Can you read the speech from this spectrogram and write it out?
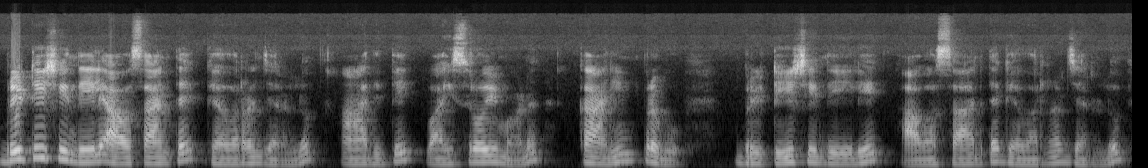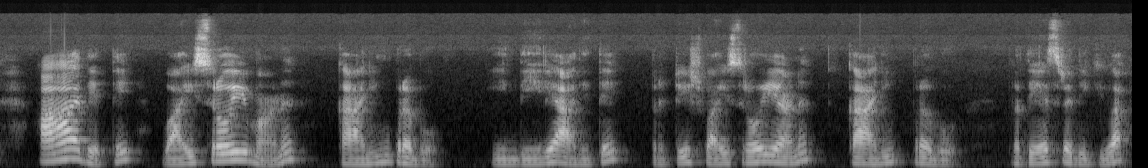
ബ്രിട്ടീഷ് ഇന്ത്യയിലെ അവസാനത്തെ ഗവർണർ ജനറലും ആദ്യത്തെ വൈസ്രോയുമാണ് കാനിങ് പ്രഭു. ബ്രിട്ടീഷ് ഇന്ത്യയിലെ അവസാനത്തെ ഗവർണർ ജനറലും ആദ്യത്തെ വൈസ്രോയുമാണ് കാനിങ് പ്രഭു. ഇന്ത്യയിലെ ആദ്യത്തെ ബ്രിട്ടീഷ് വൈസ്രോയിയാണ് കാനിങ് പ്രഭു. പ്രത്യേകം ശ്രദ്ധിക്കുക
